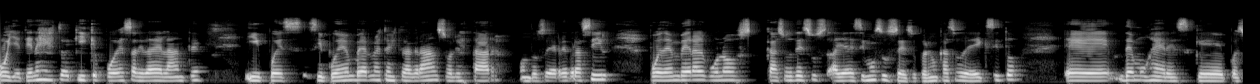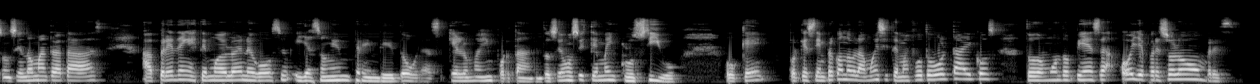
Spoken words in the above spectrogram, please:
oye, tienes esto aquí que puedes salir adelante. Y pues si pueden ver nuestro Instagram, Solestar, con 12R Brasil, pueden ver algunos casos de sus, allá decimos suceso, pero es un caso de éxito eh, de mujeres que pues son siendo maltratadas, aprenden este modelo de negocio y ya son emprendedoras, que es lo más importante. Entonces es un sistema inclusivo, ¿ok? Porque siempre cuando hablamos de sistemas fotovoltaicos, todo el mundo piensa, oye, pero solo hombres.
